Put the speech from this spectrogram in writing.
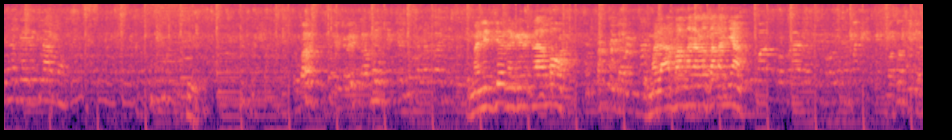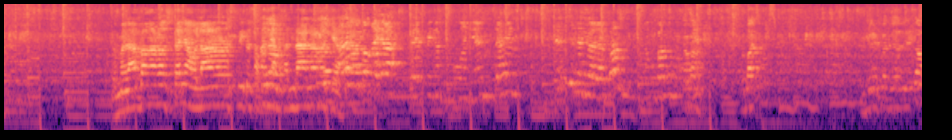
Yan nagreklamo. Diba? Nagreklamo. Si manager, nagreklamo. Tumalabang ka na raw sa kanya. Tumalabang ka raw sa kanya. Wala na respeto sa kanya. Tanda na raw siya. Alam mo ba kaya may pinagbuwan yan? Dahil, dahil siya naglalabang. Ang bago mo kasi. Diba? Hindi pa dito dito.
